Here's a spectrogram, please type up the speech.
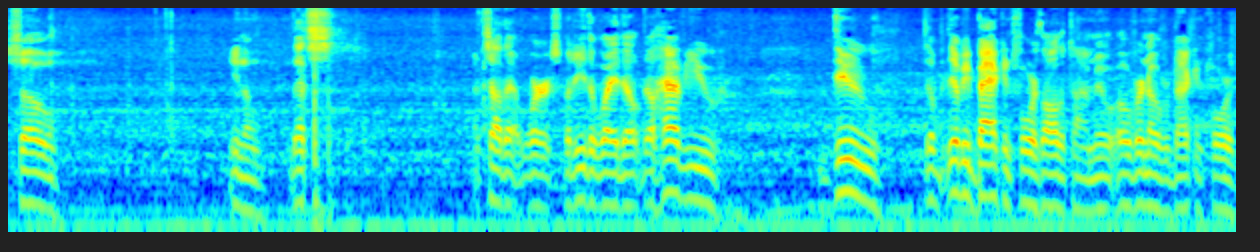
So, you know, that's that's how that works. But either way, they'll they'll have you do they'll, they'll be back and forth all the time, you know, over and over, back and forth.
